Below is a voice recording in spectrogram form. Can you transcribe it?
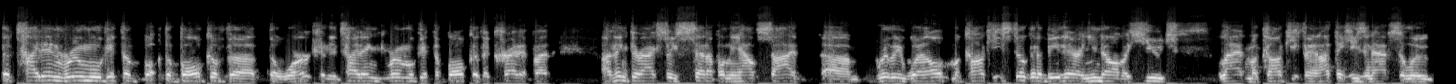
the tight end room will get the the bulk of the the work, and the tight end room will get the bulk of the credit. But I think they're actually set up on the outside um, really well. McConkey's still going to be there, and you know I'm a huge Ladd McConkey fan. I think he's an absolute.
